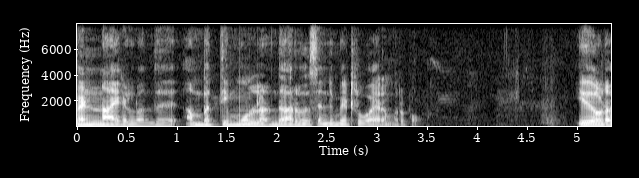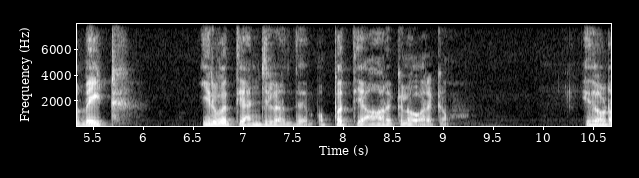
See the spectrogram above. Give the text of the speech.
பெண் நாய்கள் வந்து ஐம்பத்தி மூணுலேருந்து அறுபது சென்டிமீட்டர் உயரம் இருக்கும். இதோட வெயிட் இருபத்தி அஞ்சுலேருந்து முப்பத்தி ஆறு கிலோ வரைக்கும். இதோட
